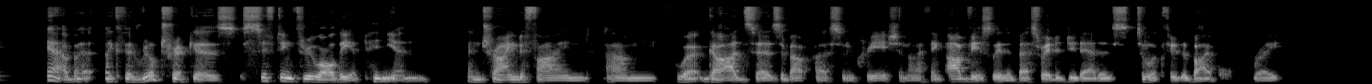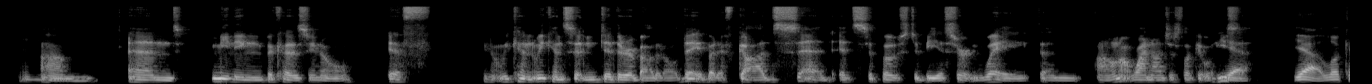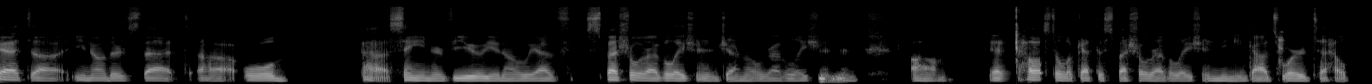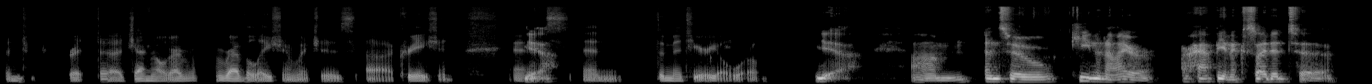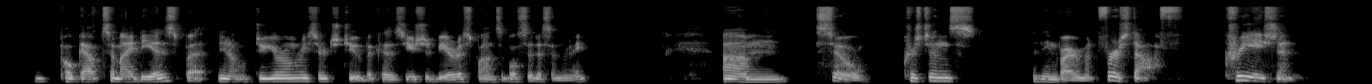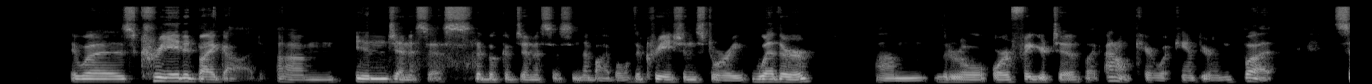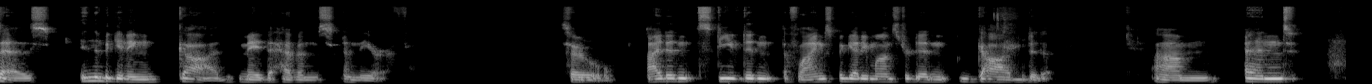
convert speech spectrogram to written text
yeah but like the real trick is sifting through all the opinion and trying to find um, what god says about us and creation and i think obviously the best way to do that is to look through the bible right Mhm. um, and meaning because you know if you know we can we can sit and dither about it all day but if god said it's supposed to be a certain way then i don't know why not just look at what he yeah said yeah look at uh you know there's that uh old uh saying or view you know we have special revelation and general revelation Mhm. and um it helps to look at the special revelation meaning god's word to help interpret the general rev- revelation which is uh creation and Yeah. and the material world yeah. Um, and so keaton and i are are happy and excited to poke out some ideas but you know do your own research too because you should be a responsible citizen right? Um, so christians and the environment. First off creation. It was created by god um, in genesis the book of genesis in the bible the creation story whether um, literal or figurative like i don't care what camp you're in but says in the beginning god made the heavens and the earth. So i didn't steve didn't the flying spaghetti monster didn't god did it. Um, and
